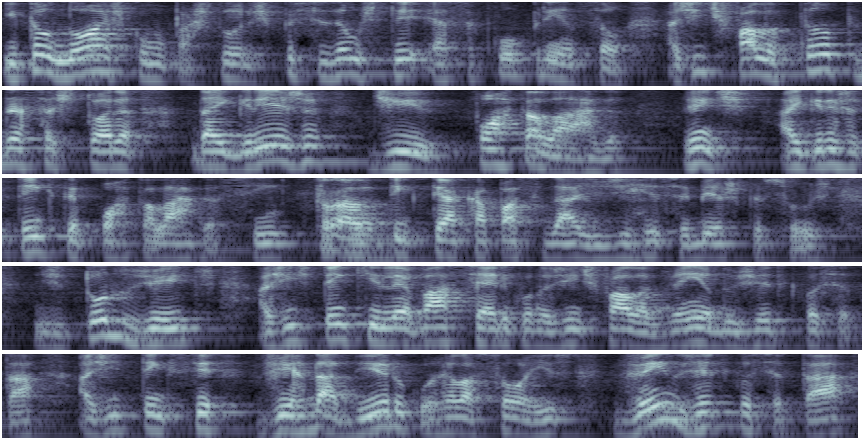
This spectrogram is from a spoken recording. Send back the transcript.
Então, nós, como pastores, precisamos ter essa compreensão. A gente fala tanto dessa história da igreja de porta larga. Gente, a igreja tem que ter porta larga sim. Claro. Ela tem que ter a capacidade de receber as pessoas de todos os jeitos. A gente tem que levar a sério quando a gente fala venha do jeito que você está. A gente tem que ser verdadeiro com relação a isso. Vem do jeito que você está.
